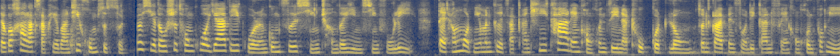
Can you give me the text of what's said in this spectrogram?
แล้วก็ค่ารักษาพยาบาลที่คุ้มสุดๆ这些都是通过压低国人工资形成的隐形福利 แต่ทั้งหมดเนี้มันเกิดจากการที่ค่าแรงของคนจีนน่ะถูกกดลง จนกลายเป็นสวัสดิการแฝงของคนพวกนี้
